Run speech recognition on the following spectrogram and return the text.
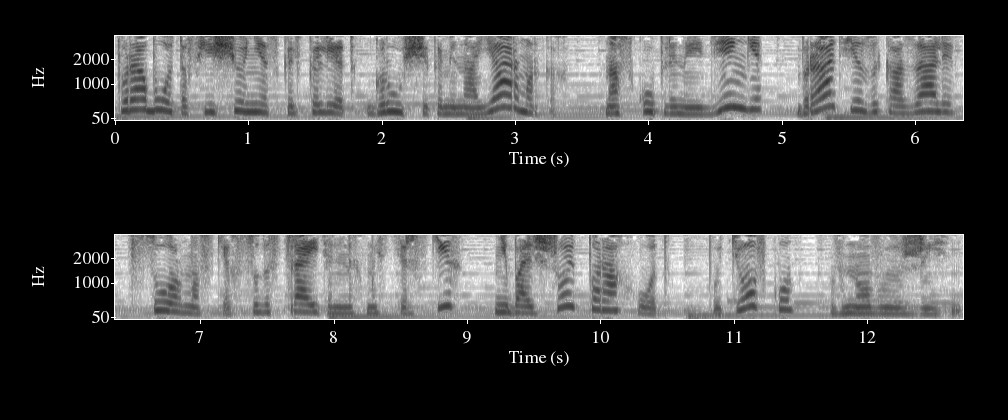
Поработав еще несколько лет грузчиками на ярмарках, на скопленные деньги братья заказали в сормовских судостроительных мастерских небольшой пароход, путевку в новую жизнь.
